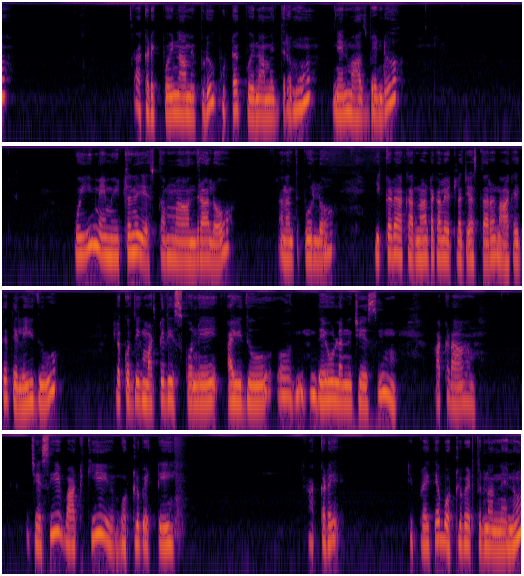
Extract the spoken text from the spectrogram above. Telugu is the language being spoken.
అక్కడికి పోయినాము ఇప్పుడు పుట్టకు పోయినాము ఇద్దరము. నేను మా హస్బెండ్ పోయి మేము ఇట్లనే చేస్తాం మా ఆంధ్రాలో అనంతపూర్లో. ఇక్కడ కర్ణాటకలో ఎట్లా చేస్తారో నాకైతే తెలియదు ఇట్లా కొద్దిగా మట్టి తీసుకొని ఐదు దేవుళ్ళని చేసి అక్కడ చేసి వాటికి బొట్లు పెట్టి అక్కడే ఇప్పుడైతే బొట్లు పెడుతున్నాను నేను.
